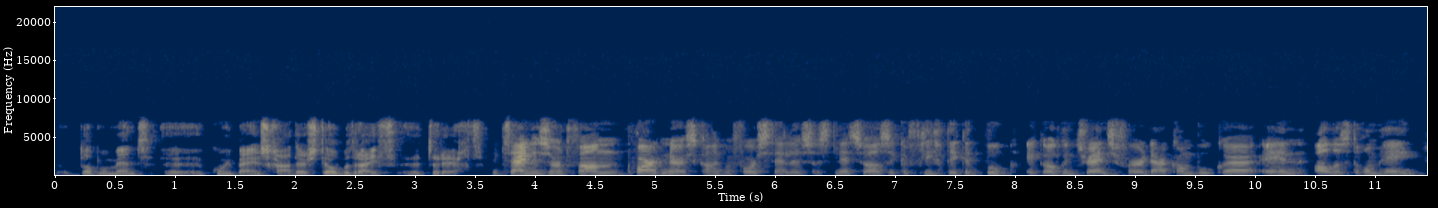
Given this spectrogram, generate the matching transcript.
op dat moment uh, kom je bij een schadeherstelbedrijf uh, terecht. Het zijn een soort van partners, kan ik me voorstellen. Dus net zoals ik een vliegticket boek, ik ook een transfer daar kan boeken en alles eromheen.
